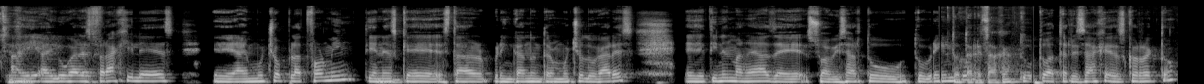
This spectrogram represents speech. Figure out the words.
Sí, hay, sí. hay lugares frágiles, eh, hay mucho platforming, tienes que estar brincando entre muchos lugares, eh, tienes maneras de suavizar tu, tu brinco. Tu aterrizaje. Tu, tu aterrizaje es correcto.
